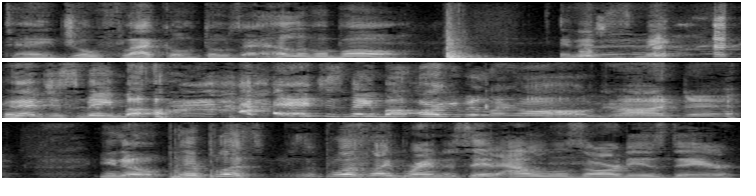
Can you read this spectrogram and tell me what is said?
"Dang, Joe Flacco throws a hell of a ball," and it just made and that just made my that just made my argument like, "Oh god damn," you know. And plus, plus like Brandon said, Allen Lazard is there.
